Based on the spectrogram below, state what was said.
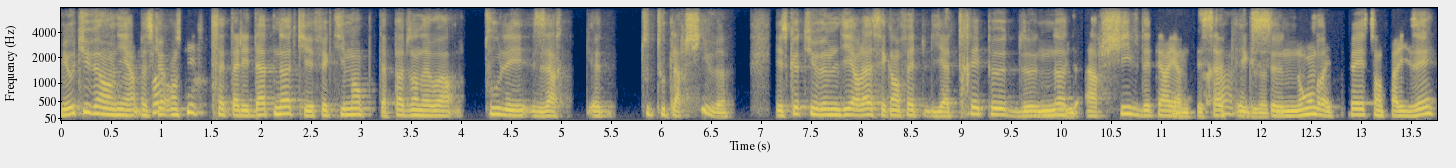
Mais où tu veux en venir? Parce Oh. qu'ensuite, tu as les DAP qui, effectivement, tu n'as pas besoin d'avoir tous les ar- euh, tout- toute l'archive. Et ce que tu veux me dire là, c'est qu'en fait, il y a très peu de nodes archives d'Ethereum, c'est ça Et que ce nombre est très centralisé,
